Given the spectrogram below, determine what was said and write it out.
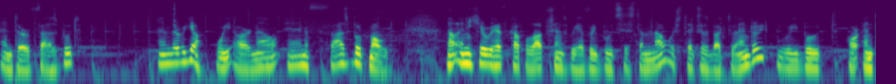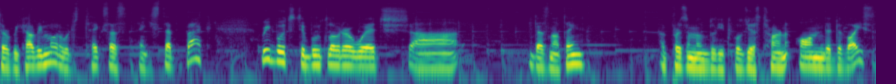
enter fastboot. And there we go, we are now in fastboot mode. Now in here we have a couple options. We have reboot system now, which takes us back to Android, reboot or enter recovery mode, which takes us a step back, reboot to bootloader, which uh, does nothing. Uh, presumably it will just turn on the device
